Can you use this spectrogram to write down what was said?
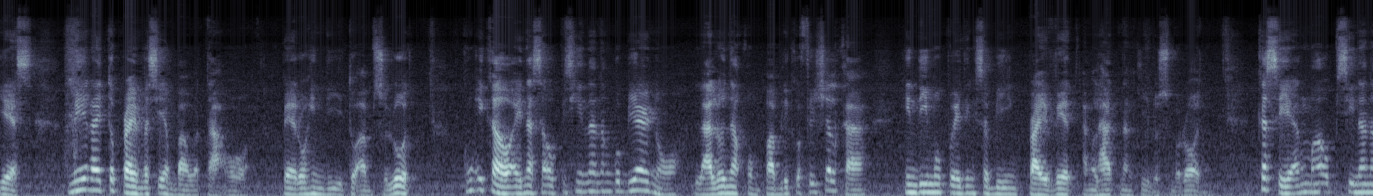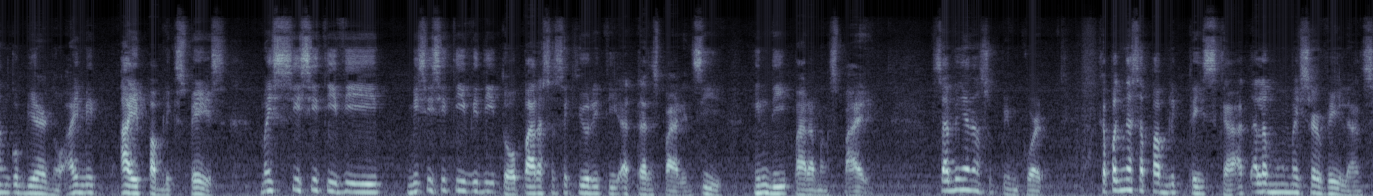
Yes, may right to privacy ang bawat tao, pero hindi ito absolute. Kung ikaw ay nasa opisina ng gobyerno, lalo na kung public official ka, hindi mo pwedeng sabihing private ang lahat ng kilos mo ron. Kasi ang mga opisina ng gobyerno ay may ay public space. May CCTV, may CCTV dito para sa security at transparency, hindi para mang spy. Sabi nga ng Supreme Court, kapag nasa public place ka at alam mong may surveillance,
